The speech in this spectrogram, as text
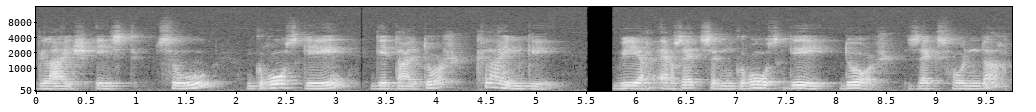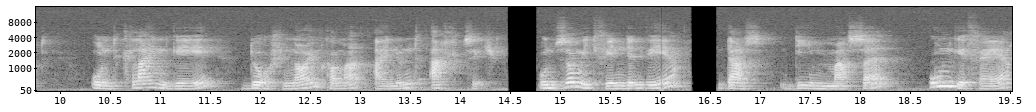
gleich ist zu Groß G geteilt durch g. Wir ersetzen Groß G durch 600 und g durch 9,81 und somit finden wir, dass die Masse ungefähr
